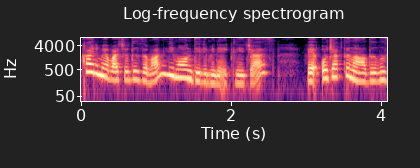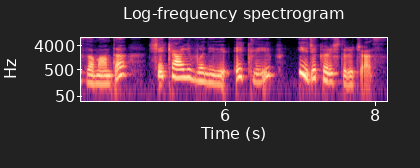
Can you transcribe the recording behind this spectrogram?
Kaynamaya başladığı zaman limon dilimini ekleyeceğiz ve ocaktan aldığımız zaman da şekerli vanili ekleyip iyice karıştıracağız.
